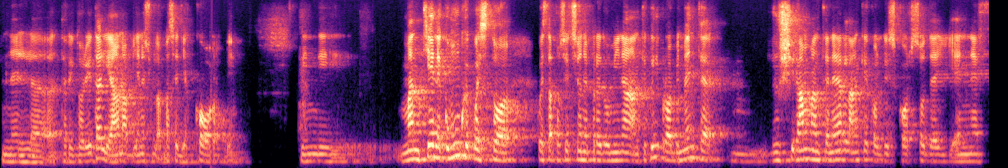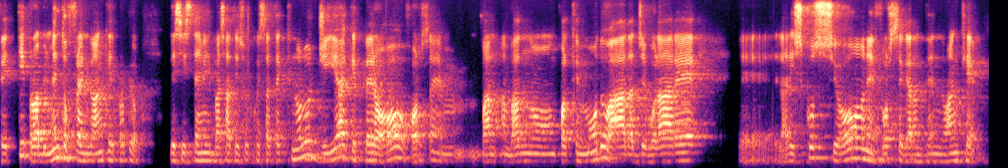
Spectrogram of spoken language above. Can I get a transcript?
nel territorio italiano avviene sulla base di accordi. Quindi mantiene comunque questo, questa posizione predominante, quindi probabilmente mh, riuscirà a mantenerla anche col discorso degli NFT, probabilmente offrendo anche proprio dei sistemi basati su questa tecnologia che però forse vanno, in qualche modo ad agevolare eh, la riscossione, forse garantendo anche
